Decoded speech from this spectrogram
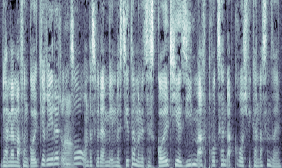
Wir haben ja mal von Gold geredet und so und dass wir da irgendwie investiert haben und jetzt ist Gold hier 7, 8 Prozent abgerutscht. Wie kann das denn sein?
